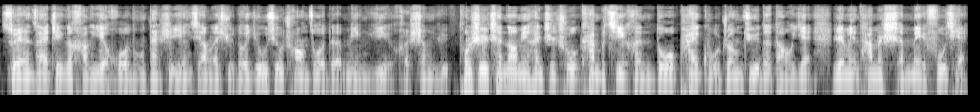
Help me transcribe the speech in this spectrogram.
虽然在这个行业活动，但是影响了许多优秀创作的名誉和声誉。同时，陈道明还指出，看不起很多拍古装剧的导演，认为他们审美肤浅。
